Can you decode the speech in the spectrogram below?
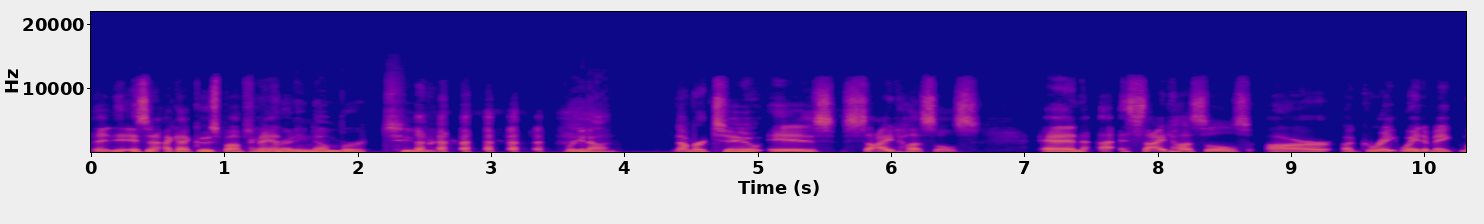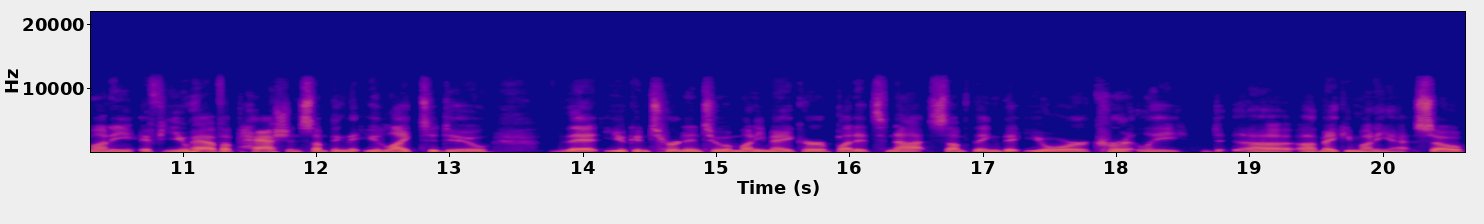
It's, I got goosebumps, Are man. Are you ready? Number two. Bring it on. Number two is side hustles. And uh, side hustles are a great way to make money. If you have a passion, something that you like to do, that you can turn into a money maker but it's not something that you're currently uh, uh, making money at. So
